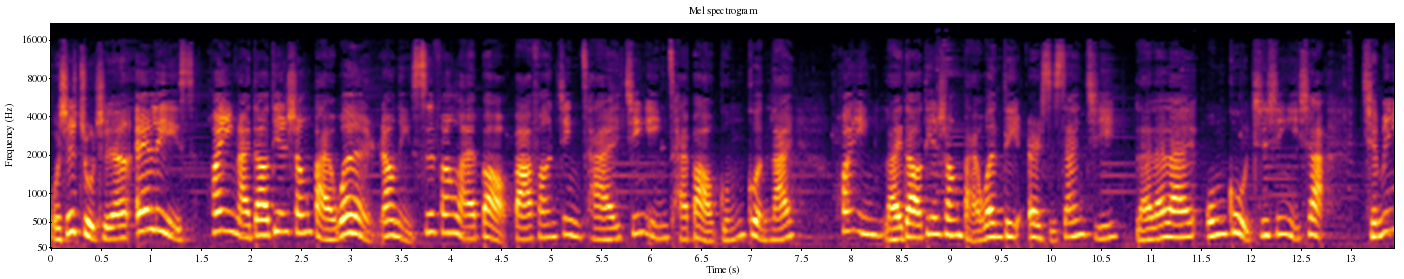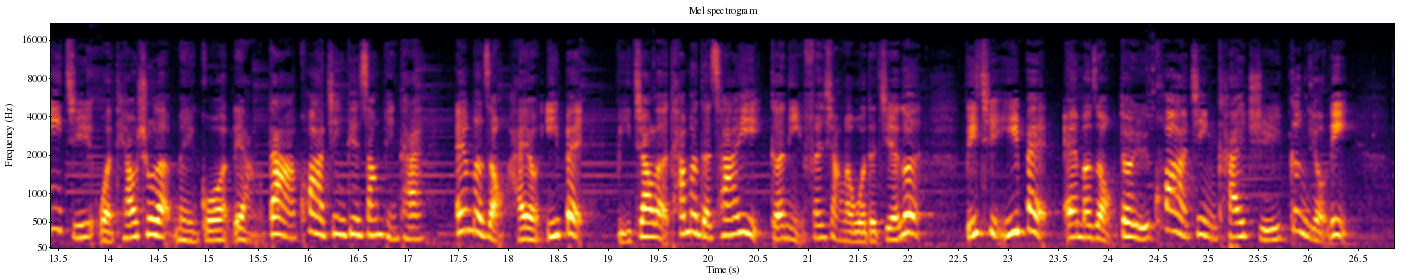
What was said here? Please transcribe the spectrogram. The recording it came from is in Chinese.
我是主持人 Alice，欢迎来到电商百问，让你四方来宝，八方进财，金银财宝滚滚来。欢迎来到电商百问第二十三集，来来来，温故知新一下。前面一集我挑出了美国两大跨境电商平台 Amazon 还有 eBay，比较了他们的差异，跟你分享了我的结论。比起 eBay，Amazon 对于跨境开局更有利。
